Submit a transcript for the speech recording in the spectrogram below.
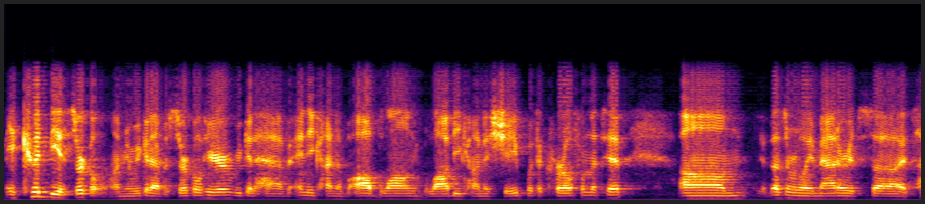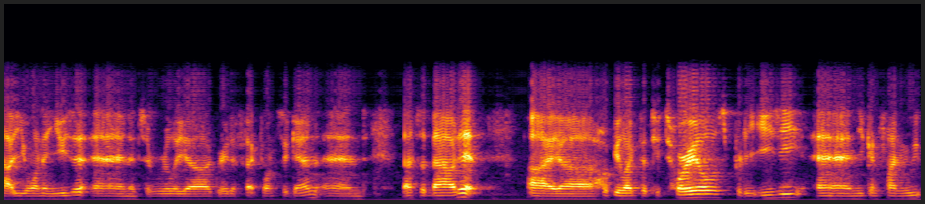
it could be a circle. I mean, we could have a circle here. We could have any kind of oblong, blobby kind of shape with a curl from the tip. Um, it doesn't really matter. It's uh, it's how you want to use it, and it's a really uh, great effect once again. And that's about it. I uh, hope you like the tutorial. It's pretty easy, and you can find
